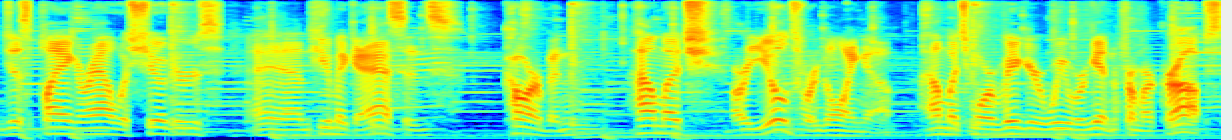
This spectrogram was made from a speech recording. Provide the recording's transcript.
just playing around with sugars and humic acids, carbon, how much our yields were going up, how much more vigor we were getting from our crops.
